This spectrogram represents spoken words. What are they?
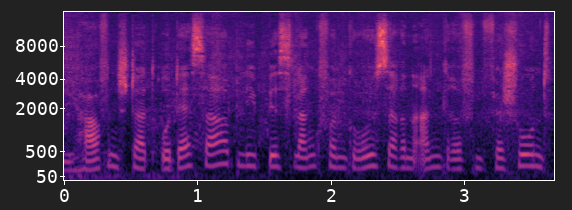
Die Hafenstadt Odessa blieb bislang von größeren Angriffen verschont,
